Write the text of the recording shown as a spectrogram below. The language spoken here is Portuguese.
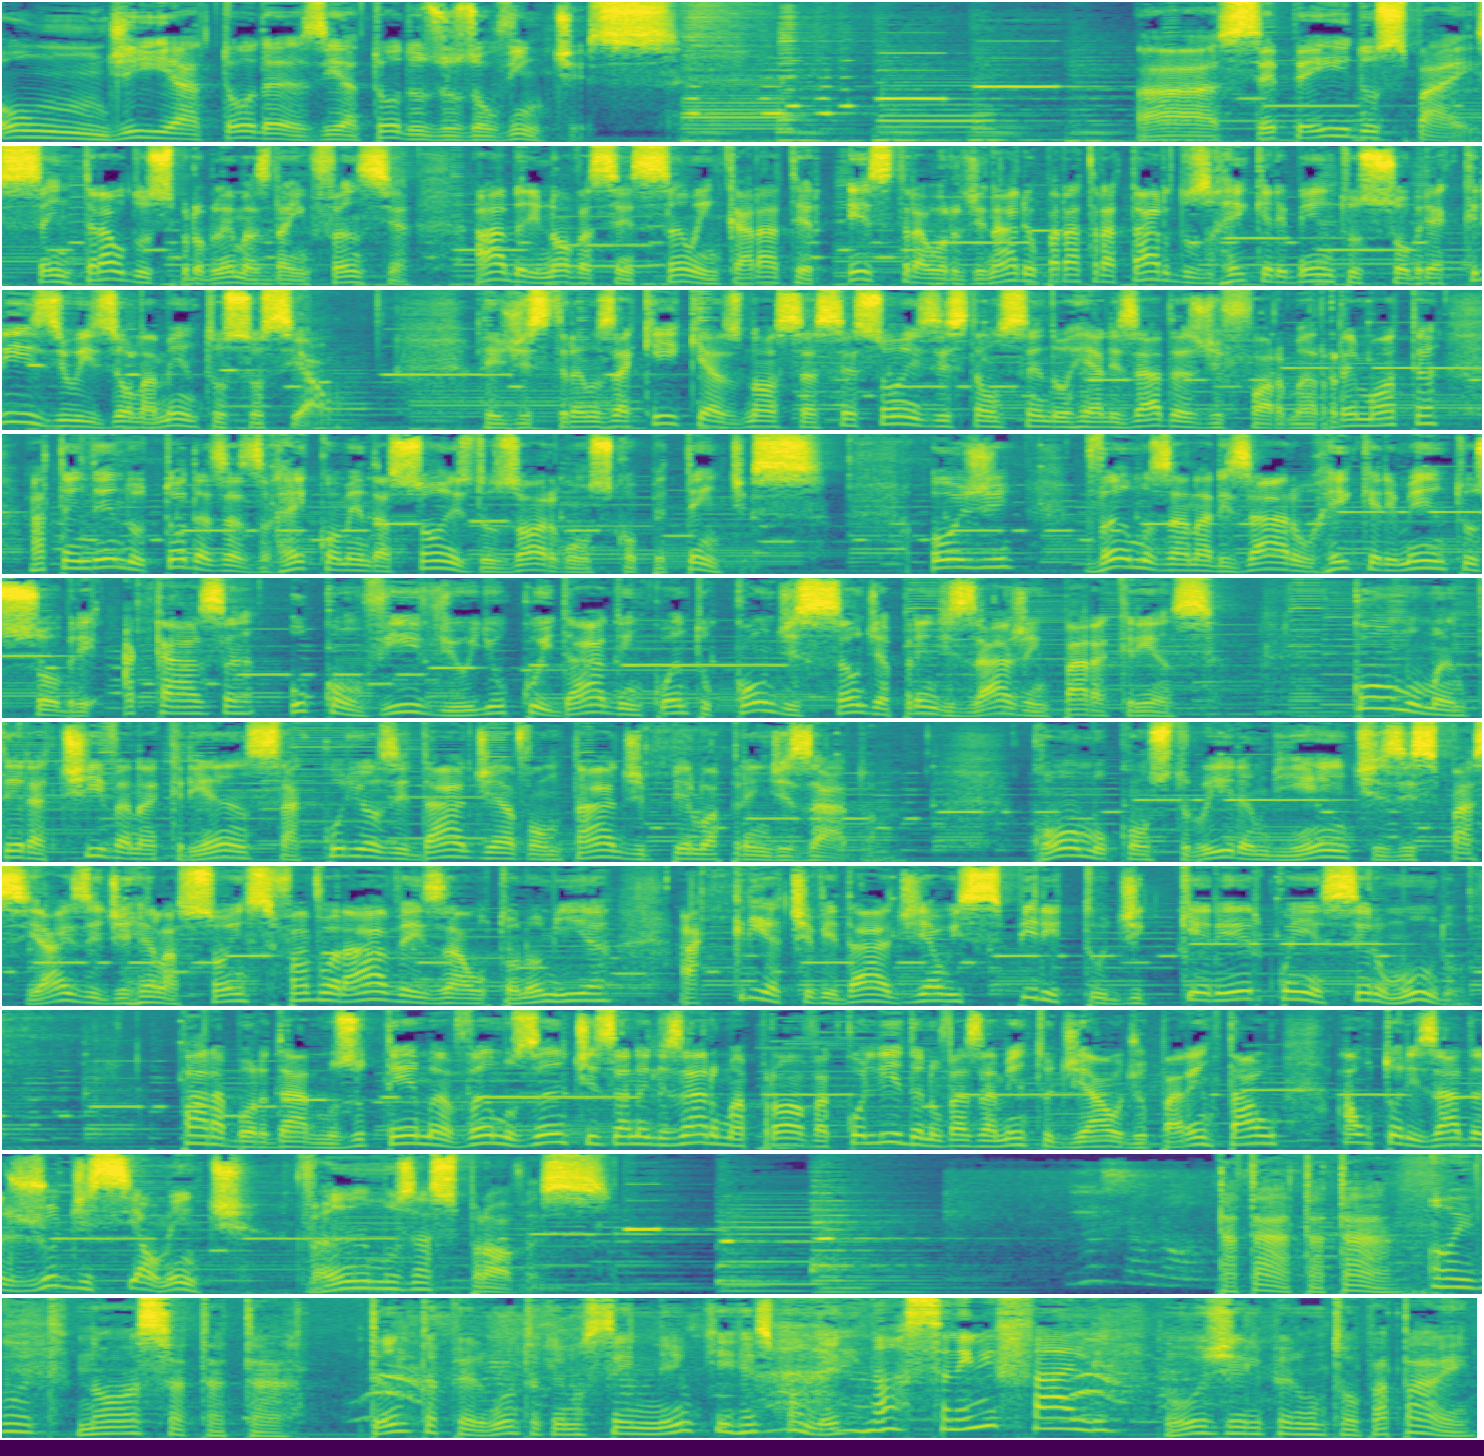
Bom dia a todas e a todos os ouvintes. A CPI dos Pais, Central dos Problemas da Infância, abre nova sessão em caráter extraordinário para tratar dos requerimentos sobre a crise e o isolamento social. Registramos aqui que as nossas sessões estão sendo realizadas de forma remota, atendendo todas as recomendações dos órgãos competentes. Hoje vamos analisar o requerimento sobre a casa, o convívio e o cuidado enquanto condição de aprendizagem para a criança. Como manter ativa na criança a curiosidade e a vontade pelo aprendizado? Como construir ambientes espaciais e de relações favoráveis à autonomia, à criatividade e ao espírito de querer conhecer o mundo? Para abordarmos o tema, vamos antes analisar uma prova colhida no vazamento de áudio parental autorizada judicialmente. Vamos às provas. Tatá, Tatá. Oi, Guto. Nossa, Tatá, tanta pergunta que eu não sei nem o que responder. Ai, nossa, nem me fale. Hoje ele perguntou, papai,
